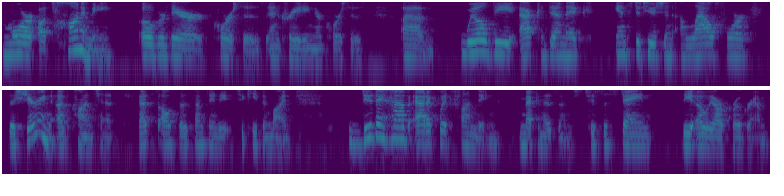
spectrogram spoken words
more autonomy over their courses and creating their courses? Um, will the academic institution allow for the sharing of content? That's also something to, to keep in mind. Do they have adequate funding mechanisms to sustain the OER program?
